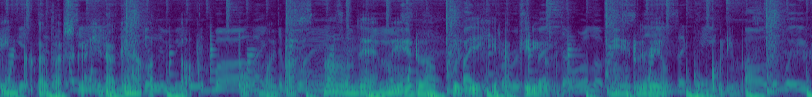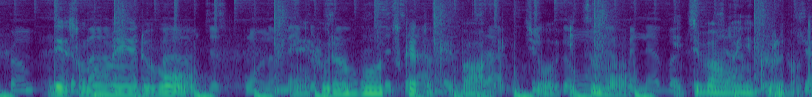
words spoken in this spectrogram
リンクが確か開けなかったと思います。なので、メールアプリで開けるようにメールで送ります。で、そのメールを、え、フラグをつけとけば、一応いつも一番上に来るので、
